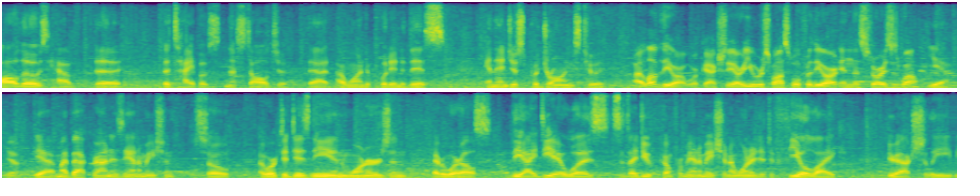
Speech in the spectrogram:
All those have the the type of nostalgia that I wanted to put into this, and then just put drawings to it. I love the artwork, actually. Are you responsible for the art in the stories as well? Yeah, yeah, yeah. My background is animation, so I worked at Disney and Warner's and everywhere else. The idea was, since I do come from animation, I wanted it to feel like you're actually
